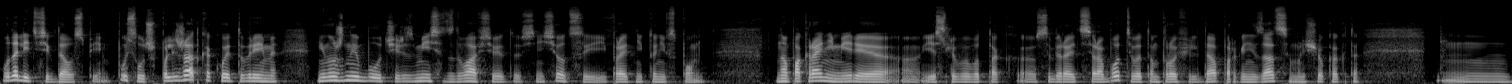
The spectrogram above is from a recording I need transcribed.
Удалить всегда успеем. Пусть лучше полежат какое-то время. Не нужны будут через месяц-два все это снесется и про это никто не вспомнит. Но, по крайней мере, э, если вы вот так э, собираетесь работать в этом профиле, да, по организациям или еще как-то, у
